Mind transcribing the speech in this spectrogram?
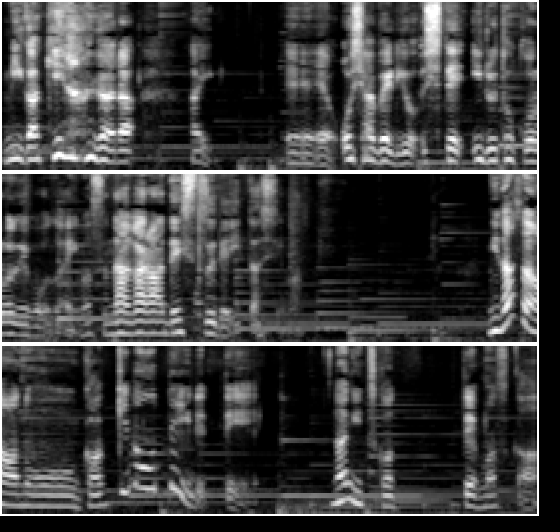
磨きながら、はい、えー、おしゃべりをしているところでございます。ながらで失礼いたします。皆さん、あの楽器のお手入れって何使ってますか？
